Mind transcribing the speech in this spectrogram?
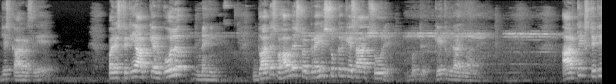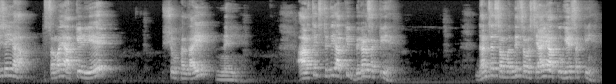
जिस कारण से परिस्थितियाँ आपके अनुकूल नहीं है। द्वादश भाव में स्वग्रही शुक्र के साथ सूर्य बुद्ध केतु विराजमान है। आर्थिक स्थिति से यह समय आपके लिए शुभ फलदायी नहीं है। आर्थिक स्थिति आपकी बिगड़ सकती है। धन से संबंधित समस्याएँ आपको घेर सकती हैं।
